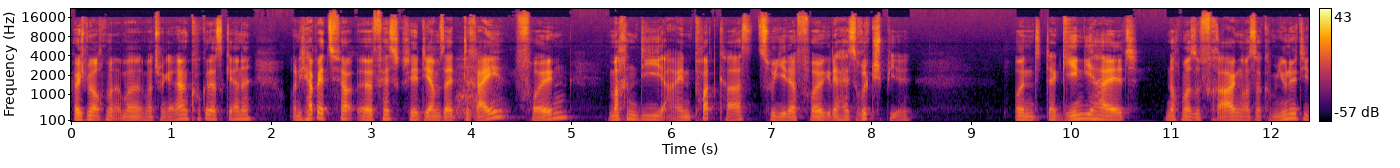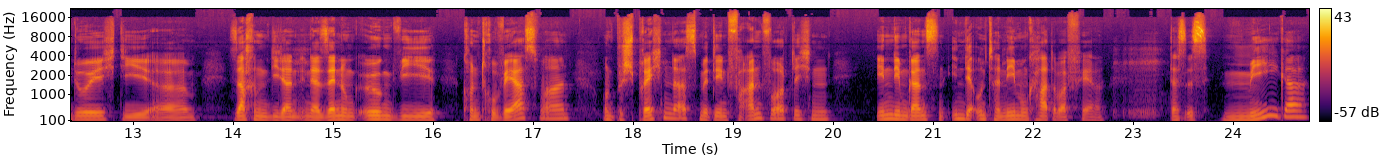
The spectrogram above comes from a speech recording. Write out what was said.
Höre ich mir auch mal, manchmal gerne an, gucke das gerne. Und ich habe jetzt äh, festgestellt, die haben seit drei Folgen, machen die einen Podcast zu jeder Folge, der heißt Rückspiel. Und da gehen die halt nochmal so Fragen aus der Community durch, die äh, Sachen, die dann in der Sendung irgendwie kontrovers waren und besprechen das mit den Verantwortlichen in dem Ganzen, in der Unternehmung hart aber fair. Das ist mega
